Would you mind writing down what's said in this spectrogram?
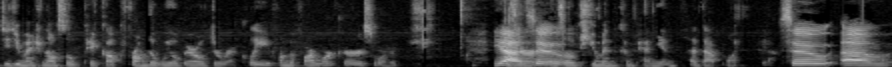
did you mention also pick up from the wheelbarrow directly from the farm workers, or yeah, so also human companion at that point? Yeah. So um,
